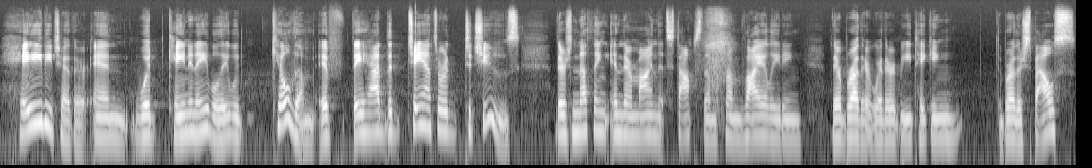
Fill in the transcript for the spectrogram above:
Hate each other and would Cain and Abel, they would kill them if they had the chance or to choose. There's nothing in their mind that stops them from violating their brother, whether it be taking the brother's spouse,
